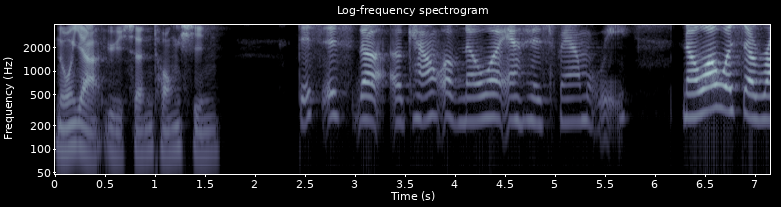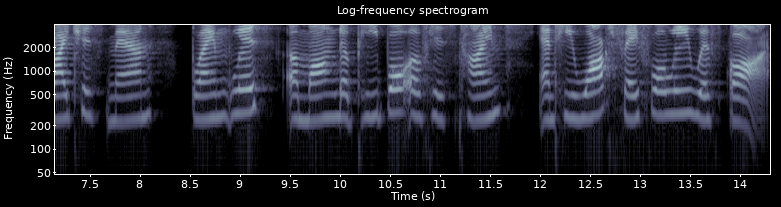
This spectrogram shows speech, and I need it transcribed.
挪亚与神同行。 This is the account of Noah and his family. Noah was a righteous man, blameless among the people of his time, and he walked faithfully with God.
